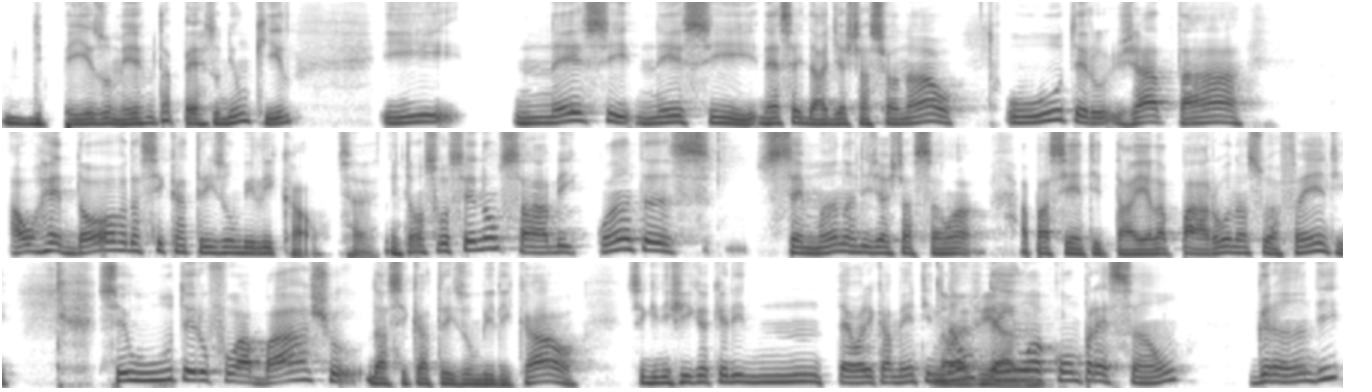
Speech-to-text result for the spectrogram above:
de peso mesmo, está perto de um quilo. E nesse, nesse, nessa idade gestacional, o útero já está ao redor da cicatriz umbilical. Certo. Então, se você não sabe quantas semanas de gestação a, a paciente está e ela parou na sua frente, se o útero for abaixo da cicatriz umbilical, significa que ele, hum, teoricamente, Não não, é tem uma compressão grande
